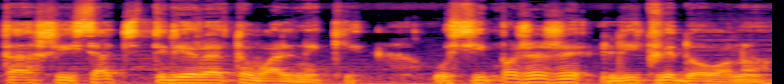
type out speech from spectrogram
та 64 рятувальники. Усі пожежі ліквідовано.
